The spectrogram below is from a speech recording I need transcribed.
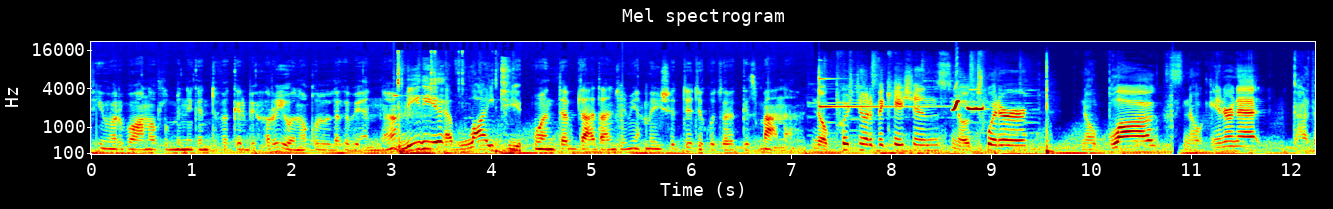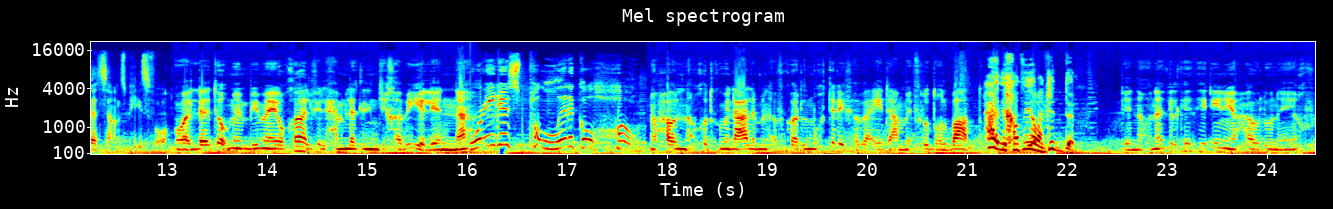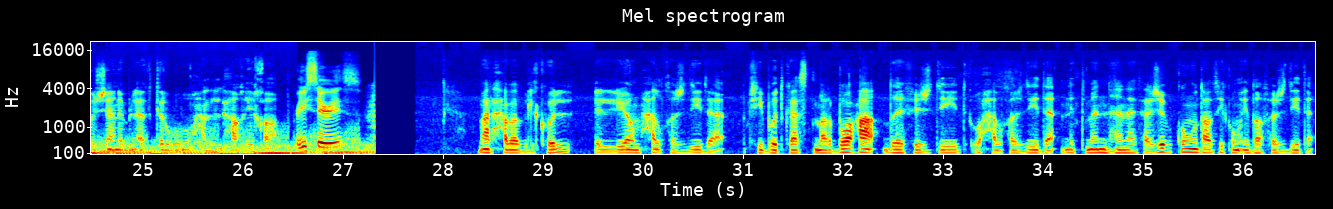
في مربوعة نطلب منك أن تفكر بحرية ونقول لك بأن Media have lied to you. وأن تبتعد عن جميع ما يشتتك وتركز معنا No push notifications, no Twitter, no blogs, no internet. God, that sounds peaceful. وألا تؤمن بما يقال في الحملات الانتخابية لأن greatest political hope. نحاول نأخذكم إلى عالم الأفكار المختلفة بعيد عما يفرضه البعض هذه خطيرة جدا لأن هناك الكثيرين يحاولون أن يخفوا الجانب الأكثر وضوحا للحقيقة Are you serious? مرحبا بالكل اليوم حلقة جديدة في بودكاست مربوعة ضيف جديد وحلقة جديدة. نتمنى أنها تعجبكم وتعطيكم إضافة جديدة.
